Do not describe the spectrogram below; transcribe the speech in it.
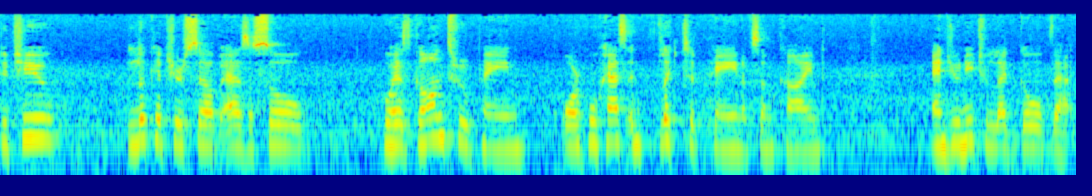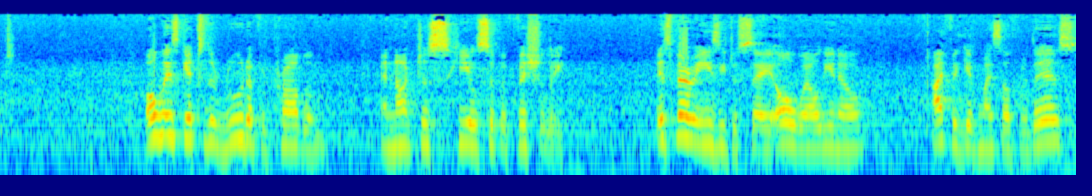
Did you look at yourself as a soul who has gone through pain or who has inflicted pain of some kind? And you need to let go of that. Always get to the root of a problem and not just heal superficially it's very easy to say, oh, well, you know, I forgive myself for this,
